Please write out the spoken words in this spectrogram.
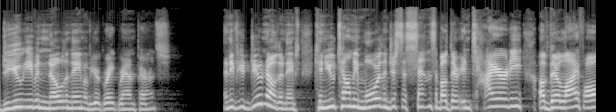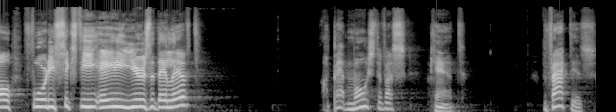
Do you even know the name of your great grandparents? And if you do know their names, can you tell me more than just a sentence about their entirety of their life, all 40, 60, 80 years that they lived? I'll bet most of us can't. The fact is,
